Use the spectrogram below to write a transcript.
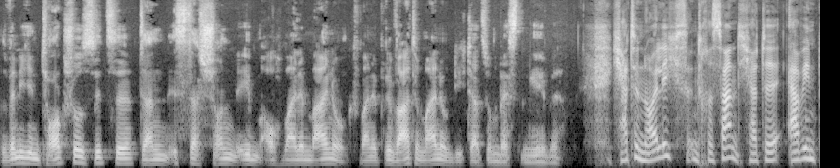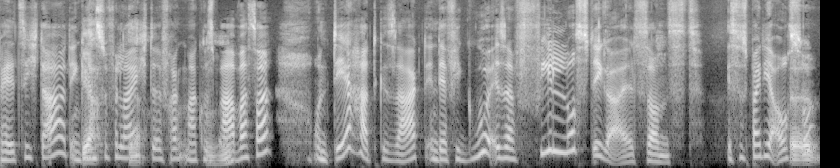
wenn ich in Talkshows sitze, dann ist das schon eben auch meine Meinung, meine private Meinung, die ich da zum Besten gebe. Ich hatte neulich, ist interessant, ich hatte Erwin Pelzig da, den kennst ja, du vielleicht, ja. Äh, Frank Markus mhm. Barwasser. Und der hat gesagt, in der Figur ist er viel lustiger als sonst. Ist es bei dir auch so? Äh,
